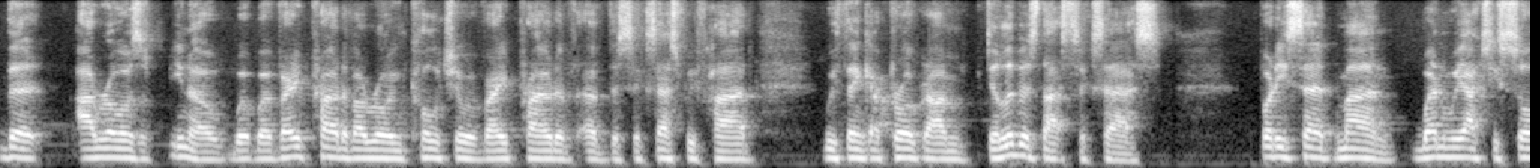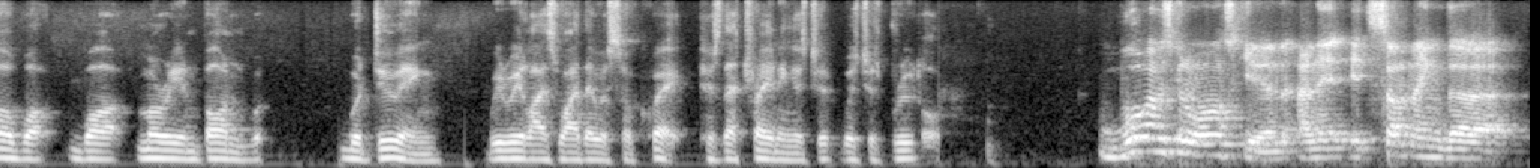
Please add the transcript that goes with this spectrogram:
that our rowers, you know, we're, we're, very proud of our rowing culture. We're very proud of, of the success we've had. We think our program delivers that success. But he said, man, when we actually saw what what Murray and Bond w- were doing, we realized why they were so quick because their training is just, was just brutal. What I was going to ask you, and, and it, it's something that,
